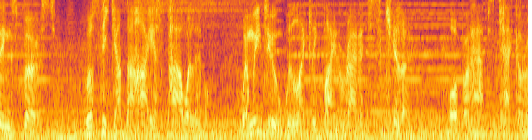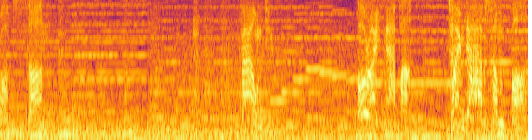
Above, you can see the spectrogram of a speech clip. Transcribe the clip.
Things first, we'll seek out the highest power level. When we do, we'll likely find Raditz' killer. Or perhaps Kakarot's son. Found you. All right, Nappa. Time to have some fun.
